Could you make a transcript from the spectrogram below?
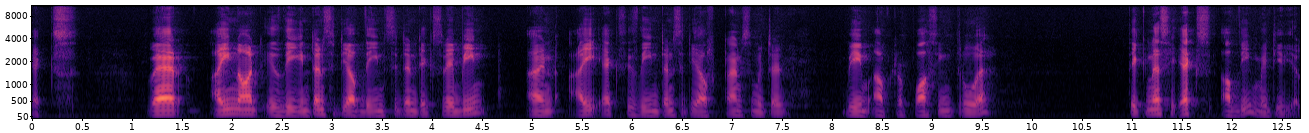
x, where I naught is the intensity of the incident X-ray beam and I x is the intensity of transmitted beam after passing through a thickness x of the material.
